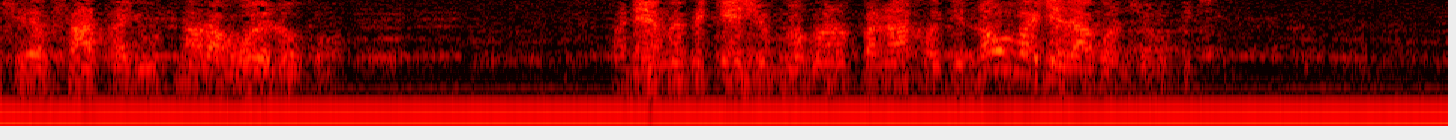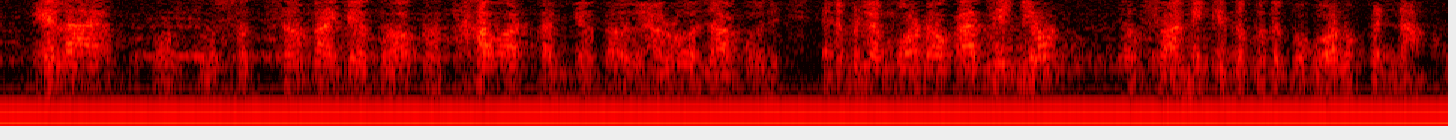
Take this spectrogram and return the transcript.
છેક સાત વાગે ઉઠનારા હોય લોકો અને એમ બી કહેશું ભગવાન ઉપર નાખો નવ વાગે જાગવાનું શરૂ પછી પેલા સત્સંગમાં ગયો હતો કથા વાર્તા ગયો હતો વહેલો જાગો છે એને બદલે મોટો કા થઈ ગયો તો સ્વામી કીધું બધું ભગવાન ઉપર નાખો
